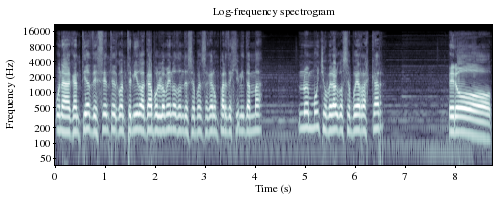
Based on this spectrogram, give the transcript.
una cantidad decente de contenido acá por lo menos donde se pueden sacar un par de gemitas más. No es mucho, pero algo se puede rascar. Pero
